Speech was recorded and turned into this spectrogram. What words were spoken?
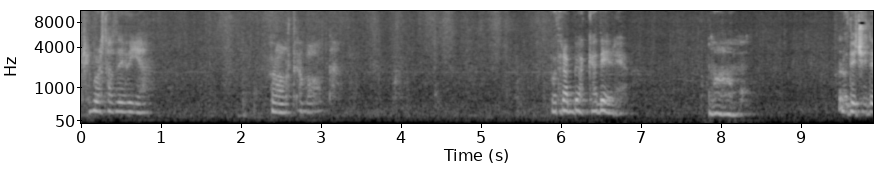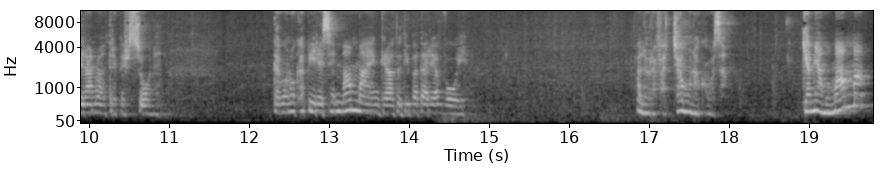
Ci portate via. Un'altra volta. Potrebbe accadere, ma lo decideranno altre persone. Devono capire se mamma è in grado di badare a voi. Allora facciamo una cosa. Chiamiamo mamma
